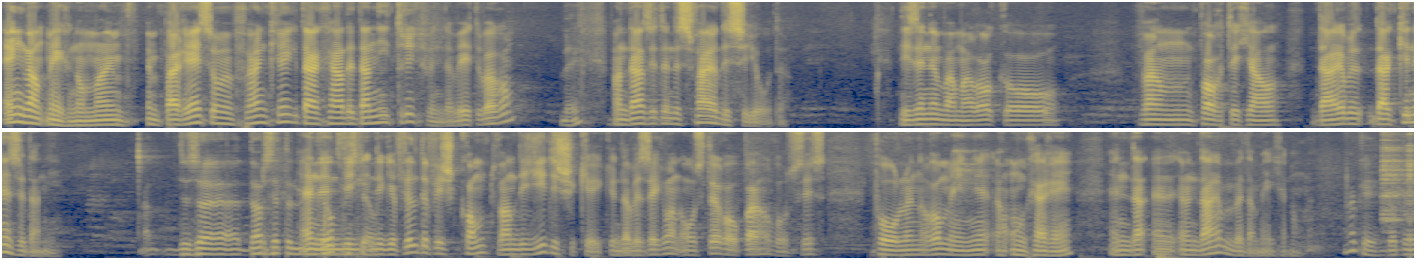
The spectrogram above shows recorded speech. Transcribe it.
Engeland meegenomen. Maar in, in Parijs of in Frankrijk, daar gaat je dat niet terugvinden. Weet je waarom? Nee. Want daar zitten de Zwaardische Joden. Die zijn van Marokko, van Portugal. Daar, hebben, daar kennen ze dat niet. Dus eh, daar zit een En de, groot die, verschil. de gefilte vis komt van de Jiddische keuken. Dat wil zeggen van Oost-Europa, Russisch, Polen, Roemenië, Hongarije. En, da- en, en daar hebben we dat meegenomen. Oké, eh,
